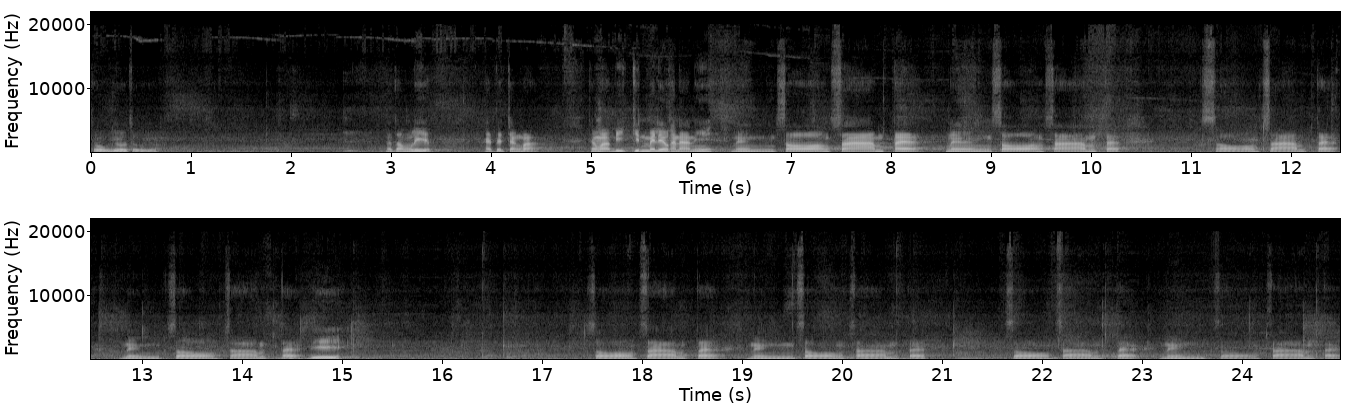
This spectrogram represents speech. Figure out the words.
ถูกอยู่ถูกอยู่ไม่ต้องรีบให้เป็นจังหวะ จังหวะบีกินไม่เร็วขนาดนี้หนึ่งสองสามแตะหนึ่งสองสามแตะสองสามแตะหนึ่งสองสามแตะดี สองสามแตะหนึ่งสองสามแตะสองสามแตะหนึ่งสองสามแตะ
